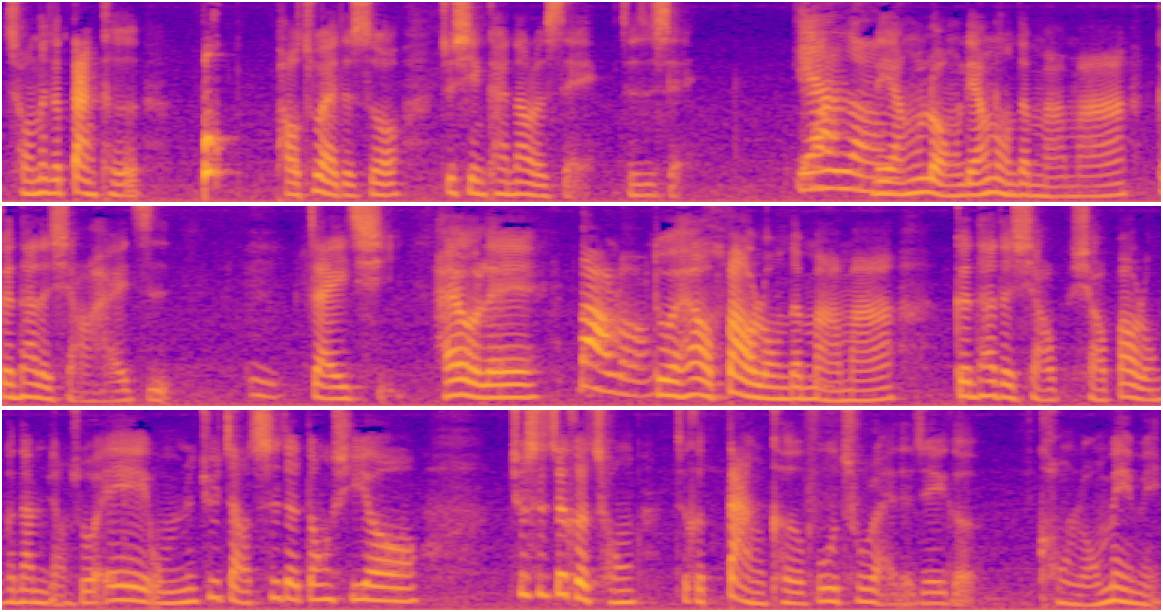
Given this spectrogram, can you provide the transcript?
从那个蛋壳嘣跑出来的时候，就先看到了谁？这是谁？梁龙，梁龙，梁龙的妈妈跟他的小孩子嗯，在一起，还有嘞，暴龙，对，还有暴龙的妈妈跟他的小小暴龙跟他们讲说，哎、我们去找吃的东西哦。就是这个从这个蛋壳孵出来的这个恐龙妹妹，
